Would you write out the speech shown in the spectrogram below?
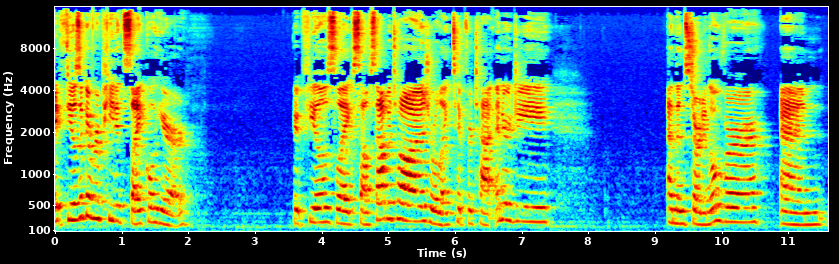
It feels like a repeated cycle here. It feels like self-sabotage or like tit for tat energy and then starting over and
